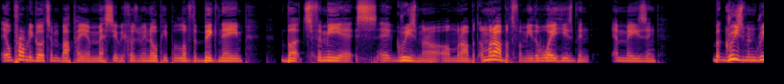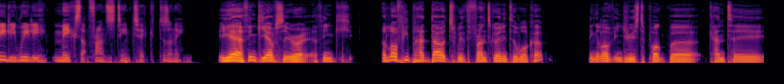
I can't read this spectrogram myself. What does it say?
It'll probably go to Mbappe and Messi because we know people love the big name. But for me, it's uh, Griezmann or, or Amrabat. Amrabat for me, the way he's been amazing. But Griezmann really, really makes that France team tick, doesn't he? Yeah, I think you're absolutely right. I think a lot of people had doubts with France going into the World Cup. I think a lot of injuries to Pogba, Kante,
